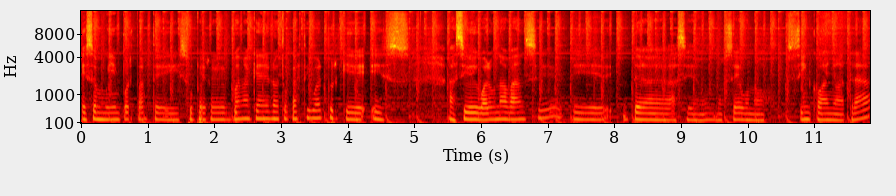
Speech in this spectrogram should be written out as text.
eso es muy importante y súper eh, bueno que lo tocaste igual porque es ha sido igual un avance eh, de hace, no sé, unos cinco años atrás.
